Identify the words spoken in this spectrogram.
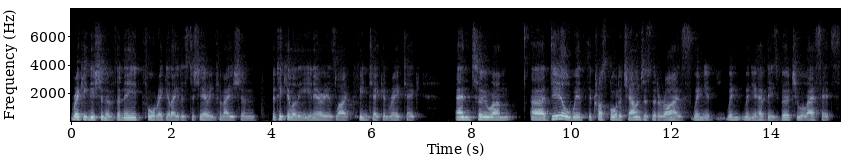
recognition of the need for regulators to share information, particularly in areas like fintech and regtech, and to um, uh, deal with the cross-border challenges that arise when you when when you have these virtual assets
